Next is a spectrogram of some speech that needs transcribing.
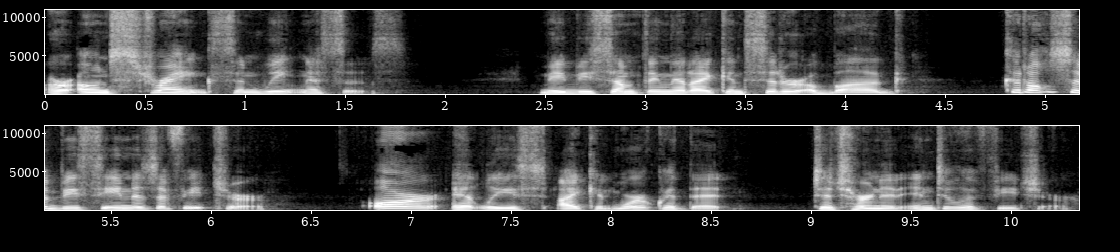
our own strengths and weaknesses. Maybe something that I consider a bug could also be seen as a feature, or at least I can work with it to turn it into a feature.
